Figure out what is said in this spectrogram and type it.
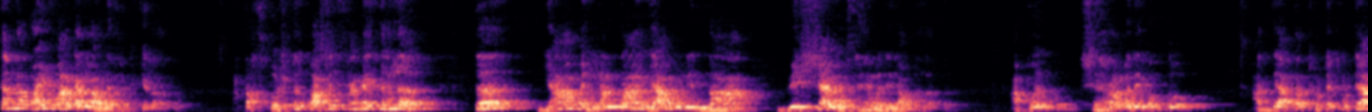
त्यांना वाईट मार्गाला लावण्यासाठी केला जातो. आता स्पष्ट भाषेत सांगायचं झालं तर या महिलांना या मुलींना वेश्या व्यवसायामध्ये लावलं जातं. आपण शहरामध्ये बघतो अगदी आता छोट्या छोट्या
